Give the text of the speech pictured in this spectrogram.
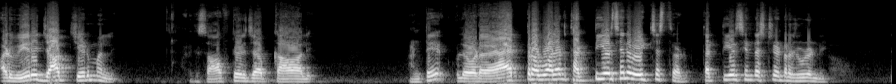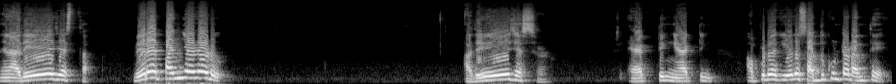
వాడు వేరే జాబ్ చేయడం మళ్ళీ. వాడికి సాఫ్ట్వేర్ జాబ్ కావాలి. అంటే వాడు యాక్టర్ అవ్వాలంటే థర్టీ ఇయర్స్ అయినా వెయిట్ చేస్తాడు. థర్టీ ఇయర్స్ ఇండస్ట్రీ అంటారు చూడండి. నేను అదే చేస్తా. వేరే పని చేయడాడు అదే చేస్తాడు. Acting acting. అప్పుడు ఏదో సర్దుకుంటాడు అంతే.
